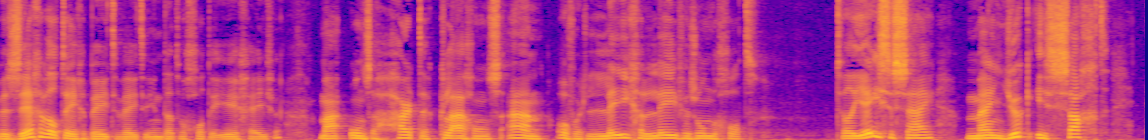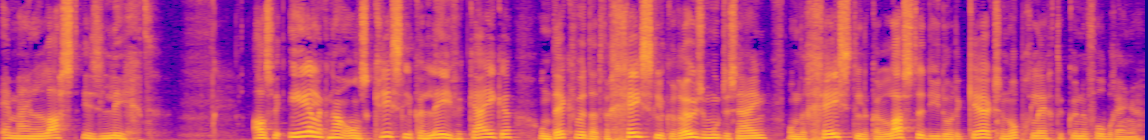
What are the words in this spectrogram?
We zeggen wel tegen beter weten in dat we God de eer geven, maar onze harten klagen ons aan over het lege leven zonder God. Terwijl Jezus zei: Mijn juk is zacht en mijn last is licht. Als we eerlijk naar ons christelijke leven kijken, ontdekken we dat we geestelijke reuzen moeten zijn om de geestelijke lasten die door de kerk zijn opgelegd te kunnen volbrengen.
